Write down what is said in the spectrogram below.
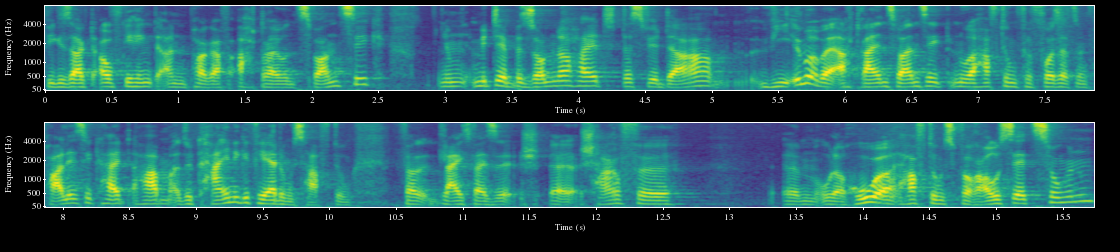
wie gesagt, aufgehängt an 823 mit der Besonderheit, dass wir da, wie immer bei 823, nur Haftung für Vorsatz und Fahrlässigkeit haben, also keine Gefährdungshaftung, vergleichsweise äh, scharfe ähm, oder hohe Haftungsvoraussetzungen.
